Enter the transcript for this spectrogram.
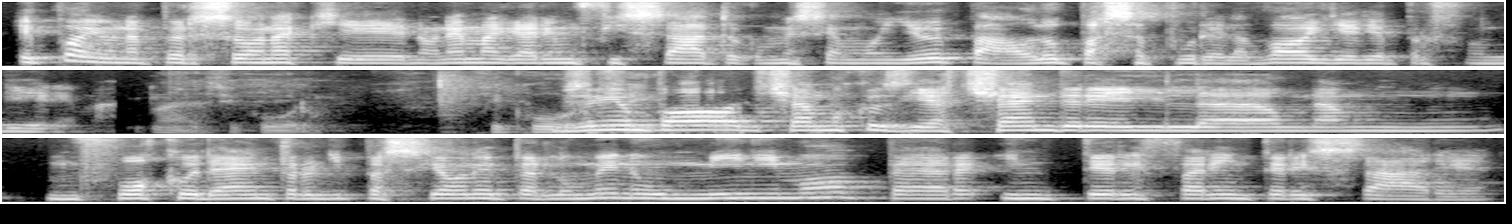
E poi una persona che non è magari un fissato come siamo io e Paolo passa pure la voglia di approfondire. Ma... Eh, sicuro. Sicuro, Bisogna sì. un po', diciamo così, accendere il, una, un fuoco dentro di passione, perlomeno un minimo, per inter- far interessare,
